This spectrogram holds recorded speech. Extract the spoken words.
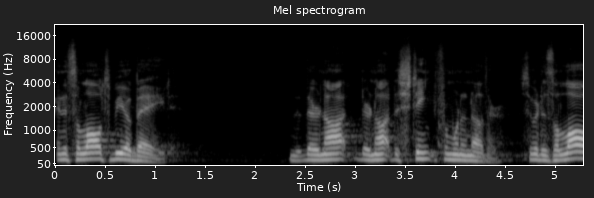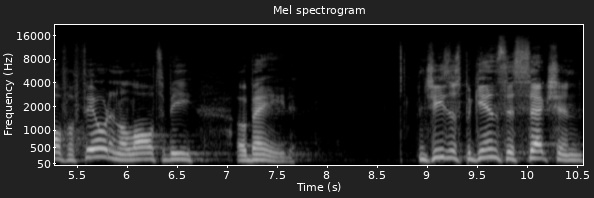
and it's a law to be obeyed. They're not, they're not distinct from one another. So it is a law fulfilled and a law to be obeyed. And Jesus begins this section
